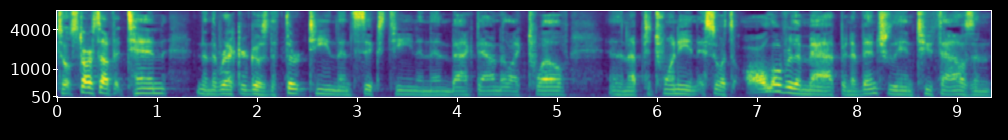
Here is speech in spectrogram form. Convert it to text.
So it starts off at 10, and then the record goes to 13, then 16, and then back down to like 12, and then up to 20. And so it's all over the map. And eventually in 2000,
